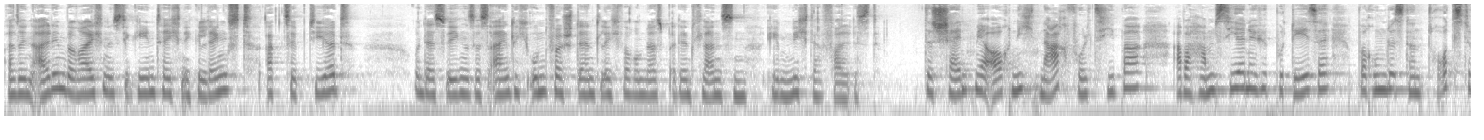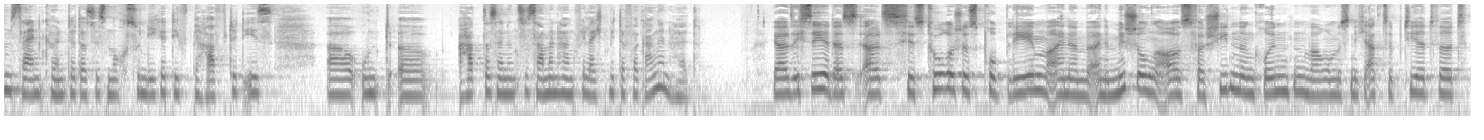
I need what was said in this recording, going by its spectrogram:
Also in all den Bereichen ist die Gentechnik längst akzeptiert und deswegen ist es eigentlich unverständlich, warum das bei den Pflanzen eben nicht der Fall ist. Das scheint mir auch nicht nachvollziehbar, aber haben Sie eine Hypothese, warum das dann trotzdem sein könnte, dass es noch so negativ behaftet ist äh, und äh, hat das einen Zusammenhang vielleicht mit der Vergangenheit? Ja, also ich sehe das als historisches Problem, eine, eine Mischung aus verschiedenen Gründen, warum es nicht akzeptiert wird.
